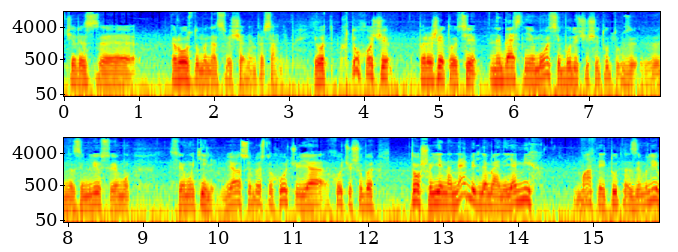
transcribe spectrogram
через е, роздуми над священним писанням. І от хто хоче пережити оці небесні емоції, будучи ще тут на землі в своєму, в своєму тілі. Я особисто хочу, я хочу, щоб то, що є на небі для мене, я міг мати і тут на землі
